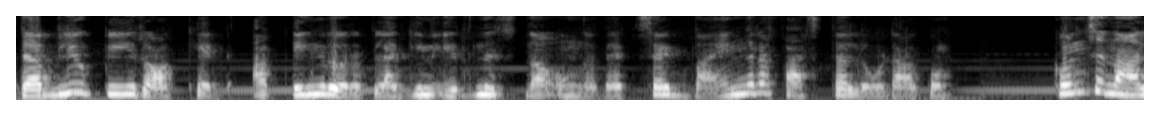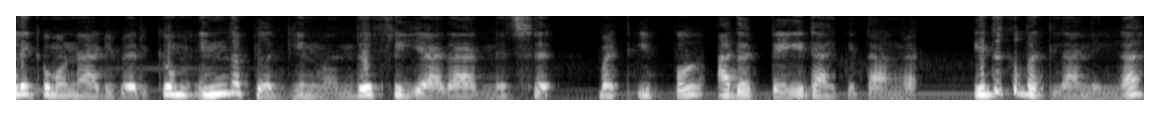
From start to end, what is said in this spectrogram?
டபிள்யூபி ராக்கெட் அப்படிங்கிற ஒரு பிளகின் இருந்துச்சுன்னா உங்க வெப்சைட் பயங்கர ஃபாஸ்டா லோட் ஆகும். கொஞ்ச நாளைக்கு முன்னாடி வரைக்கும் இந்த பிளகின் வந்து ஃப்ரீயா தான் இருந்துச்சு. பட் இப்போ அதை பெய்ட் ஆக்கிட்டாங்க. இதுக்கு பதிலாக நீங்க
